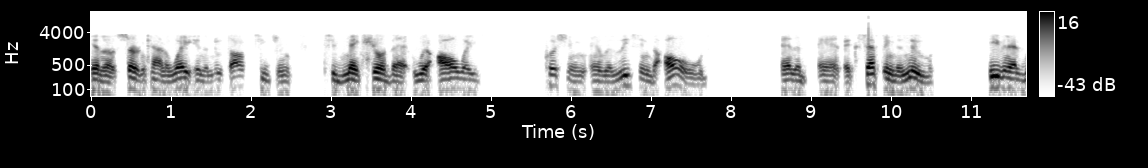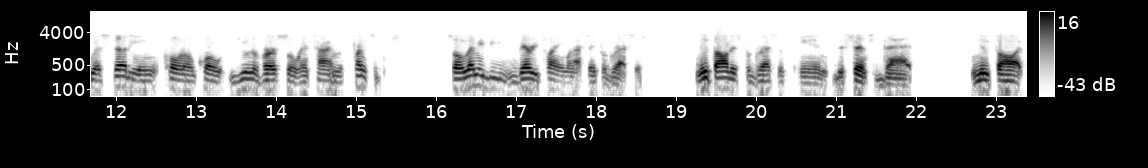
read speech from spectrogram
in a certain kind of way in the New Thought teaching to make sure that we're always pushing and releasing the old and and accepting the new, even as we're studying quote unquote universal and timeless principles. So let me be very plain when I say progressive. New thought is progressive in the sense that new thought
